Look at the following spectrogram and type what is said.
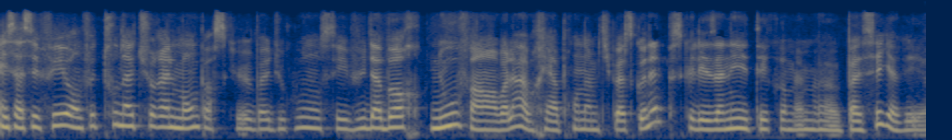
Et ça s'est fait en fait tout naturellement parce que bah du coup on s'est vu d'abord nous enfin voilà après apprendre un petit peu à se connaître parce que les années étaient quand même passées. Il y avait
